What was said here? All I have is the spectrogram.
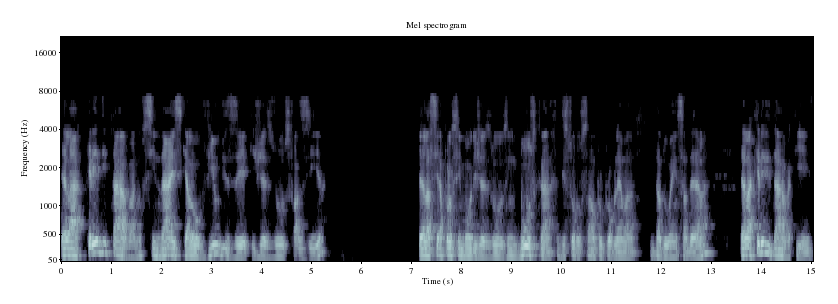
ela acreditava nos sinais que ela ouviu dizer que Jesus fazia, ela se aproximou de Jesus em busca de solução para o problema da doença dela. Ela acreditava que,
